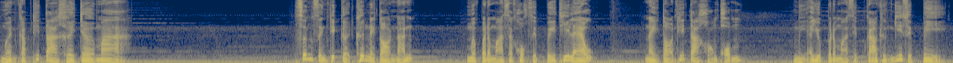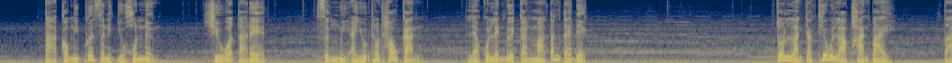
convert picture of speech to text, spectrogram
เหมือนกับที่ตาเคยเจอมา ซึ่งสิ่งที่เกิดขึ้นในตอนนั้น เมื่อประมาณสัก 60 ปีที่แล้ว ในตอนที่ตาของผม มีอายุประมาณ 19-20 ปี ตาก็มีเพื่อนสนิทอยู่คนหนึ่ง ชื่อว่าตาเรศซึ่งมีอายุเท่าๆกัน แล้วก็เล่นด้วยกันมาตั้งแต่เด็ก จนหลังจากที่เวลาผ่านไป ตา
